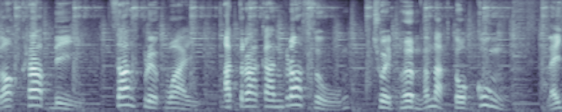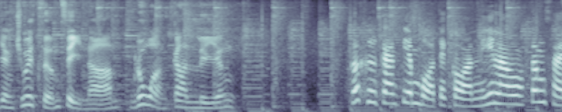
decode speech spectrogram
ลอกคราบดี สร้างเปลือกไว อัตราการรอดสูง ช่วยเพิ่มน้ำหนักตัวกุ้ง และยังช่วยเสริมสีน้ำระหว่างการเลี้ยง ก็คือการเตรียมบ่อแต่ก่อนนี้เราต้องใส่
